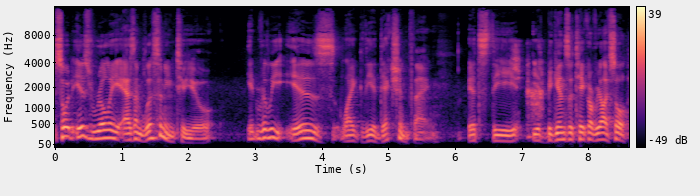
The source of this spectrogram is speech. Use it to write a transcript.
So it is really as i'm listening to you it really is like the addiction thing it's the it begins to take over your life. So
